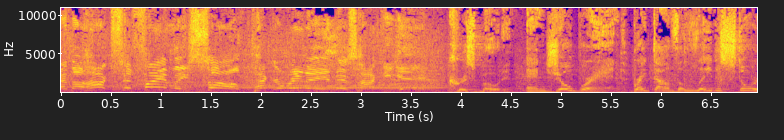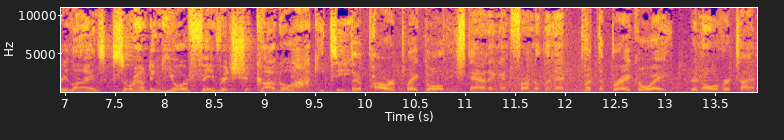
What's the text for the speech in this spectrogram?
and the Hawks had finally solved Pekka Rinne in this hockey game. Chris Boden and Joe Brand break down the latest storylines surrounding your favorite Chicago hockey team. The power play goal, he's standing in front of the net, but the breakaway in overtime,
